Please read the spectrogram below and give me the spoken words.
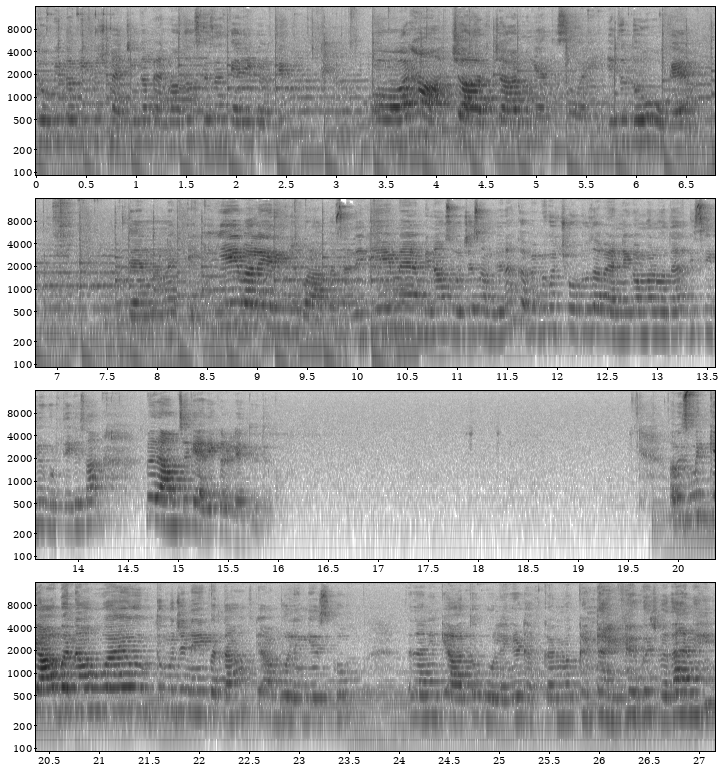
जो भी कभी कुछ मैचिंग का पहना होता उसके साथ कैरी करती हूँ और हाँ चार चार मंगाए थे सॉरी ये तो दो हो गए। देन एक ये वाला इयरिंग मुझे बड़ा पसंद है। ये मैं बिना सोचे समझे ना, कभी भी कुछ छोटू सा पहनने का मन होता है, किसी भी कुर्ती के साथ, मैं आराम से कैरी कर लेती हूँ देखो अब इसमें क्या बना हुआ है तो मुझे नहीं पता। क्या बोलेंगे इसको? पता नहीं क्या तो बोलेंगे, ढक्कन मक्कन टाइप है कुछ पता नहीं।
